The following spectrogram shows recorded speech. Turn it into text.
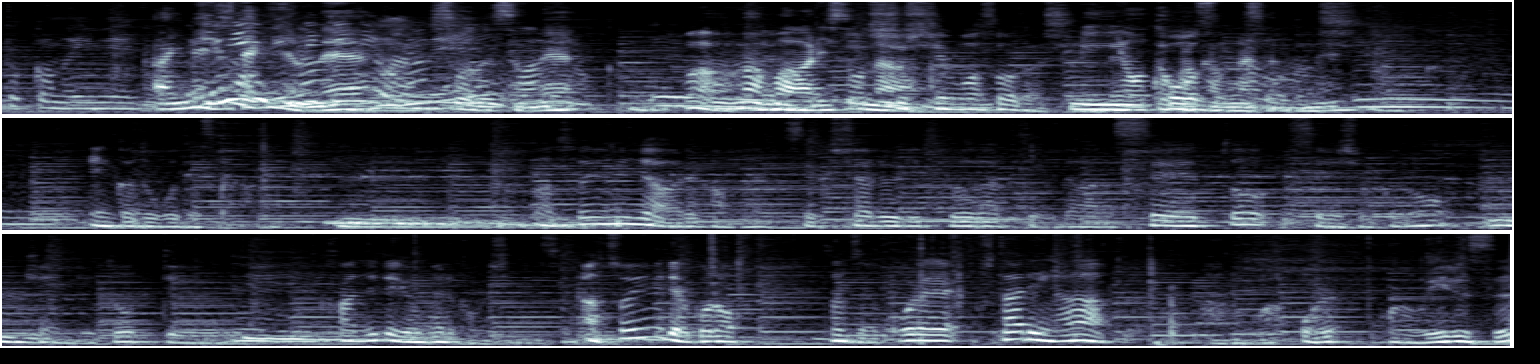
北とかのイメージ。あイメージ的にはね。にはね。そうですよね。うん。まあまあまあありそうな出身もそうだし、民謡とか考えたらね。演歌どこですか？うん。まあそういう意味ではあれかもね、セクシャルリプロダクティブだから性と生殖の権利とっていう感じで読めるかもしれないですね。あそういう意味ではこのなんていうのこれ二人があの俺このウイルス、う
